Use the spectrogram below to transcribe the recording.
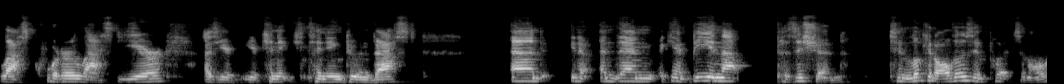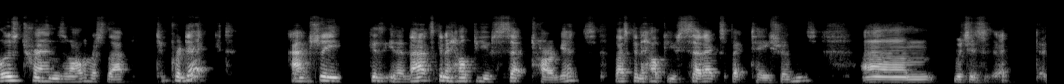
last quarter, last year, as you're, you're continuing to invest. And, you know, and then again, be in that position to look at all those inputs and all those trends and all the rest of that to predict. Actually because you know that's going to help you set targets. That's going to help you set expectations um, which is a, a,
